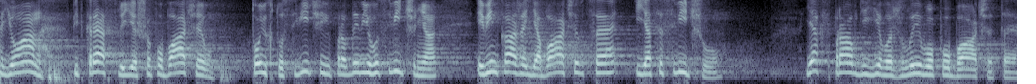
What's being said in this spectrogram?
Йоанн підкреслює, що побачив той, хто свідчив, правдив його свідчення. І він каже: Я бачив це і я це свідчу. Як справді є важливо побачити,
